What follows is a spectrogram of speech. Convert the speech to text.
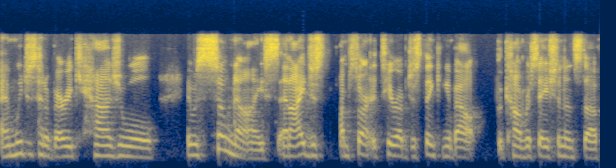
And we just had a very casual it was so nice. And i just i'm starting to tear up just thinking about the conversation and stuff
